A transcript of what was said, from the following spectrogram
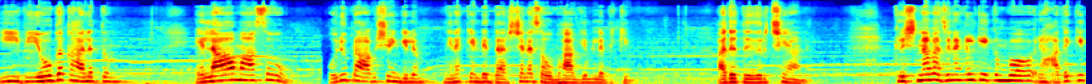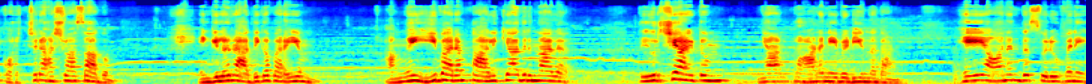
ഈ വിയോഗകാലത്തും എല്ലാ മാസവും ഒരു പ്രാവശ്യമെങ്കിലും നിനക്കെന്റെ ദർശന സൗഭാഗ്യം ലഭിക്കും. അത് തീർച്ചയാണ്. കൃഷ്ണവചനങ്ങൾ കേൾക്കുമ്പോൾ രാധയ്ക്ക് കുറച്ചൊരു ആശ്വാസമാകും എങ്കിലും രാധിക പറയും അങ്ങ് ഈ വരം പാലിക്കാതിരുന്നാൽ തീർച്ചയായിട്ടും ഞാൻ പ്രാണനെ വെടിയുന്നതാണ്. ഹേ ആനന്ദ സ്വരൂപനെ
